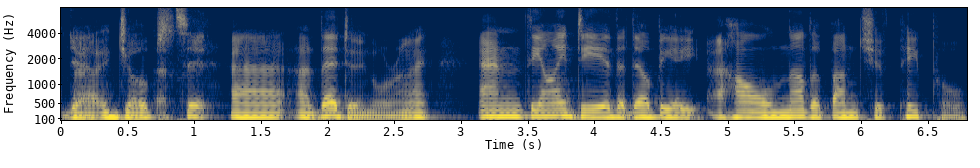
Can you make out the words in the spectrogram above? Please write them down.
yeah, uh, in jobs That's it. uh, and they're doing all right. And the idea that there'll be a, a whole nother bunch of people,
